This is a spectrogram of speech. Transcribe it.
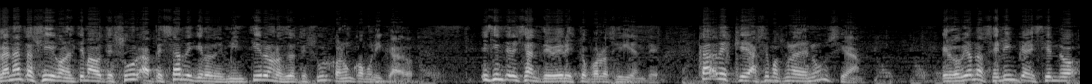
La Nata sigue con el tema de Otesur, a pesar de que lo desmintieron los de Otesur con un comunicado. Es interesante ver esto por lo siguiente. Cada vez que hacemos una denuncia, el gobierno se limpia diciendo,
